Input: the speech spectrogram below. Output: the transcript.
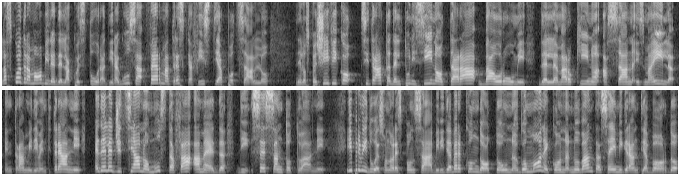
La squadra mobile della questura di Ragusa ferma tre scafisti a Pozzallo. Nello specifico si tratta del tunisino Tara Baorumi, del marocchino Hassan Ismail, entrambi di 23 anni, e dell'egiziano Mustafa Ahmed, di 68 anni. I primi due sono responsabili di aver condotto un gommone con 96 migranti a bordo,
